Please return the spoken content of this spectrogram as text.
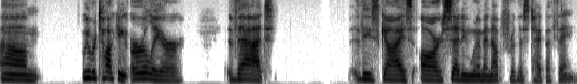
Um, we were talking earlier that these guys are setting women up for this type of thing.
